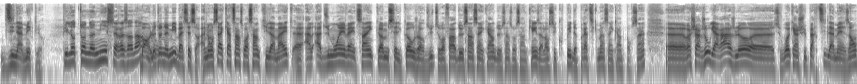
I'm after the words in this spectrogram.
dynamique, là. Puis l'autonomie, c'est raisonnable? Bon, ou- l'autonomie, ben c'est ça. Annoncé à 460 km, à, à du moins 25, comme c'est le cas aujourd'hui, tu vas faire 250, 275, alors c'est coupé de pratiquement 50% euh, Recharger au garage, là, euh, tu vois, quand je suis parti de la maison,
